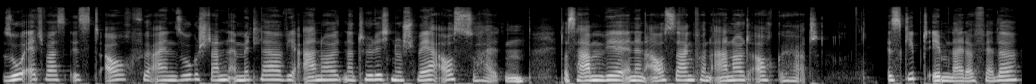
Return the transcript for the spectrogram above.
so etwas ist auch für einen so gestandenen Ermittler wie Arnold natürlich nur schwer auszuhalten. Das haben wir in den Aussagen von Arnold auch gehört. Es gibt eben leider Fälle,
